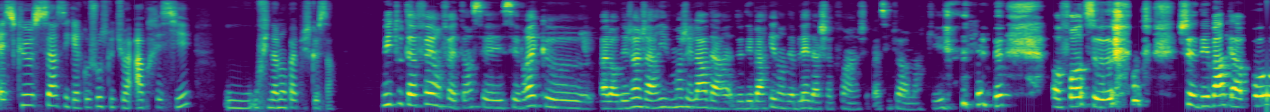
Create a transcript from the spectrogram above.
Est-ce que ça c'est quelque chose que tu as apprécié ou, ou finalement pas plus que ça? Oui, tout à fait, en fait. Hein. C'est vrai que, alors déjà, j'arrive, moi j'ai l'art de, débarquer dans des bleds à chaque fois. Hein. Je ne sais pas si tu as remarqué. en France, euh, je débarque à Pau.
